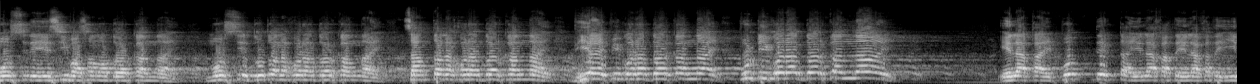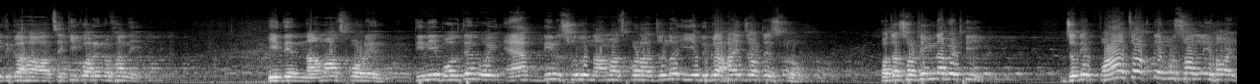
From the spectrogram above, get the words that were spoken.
মসজিদে এসি বসানোর দরকার নাই, মসজিদ দোতলা করার দরকার নাই, চারতলা করার দরকার নাই ভিআইপি করার দরকার নাই, পুটি করার দরকার নাই। এলাকায় প্রত্যেকটা এলাকাতে এলাকাতে ঈদগাহ আছে। কি করেন ওখানে? ঈদের নামাজ পড়েন তিনি বলতেন, ওই একদিন শুধু নামাজ পড়ার জন্য ঈদগাহাই যথেষ্ট। কথা সঠিক না বেঠিক? যদি পাঁচ অক্টে মুসল্লি হয়,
